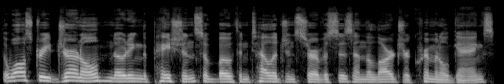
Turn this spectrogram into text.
The Wall Street Journal, noting the patience of both intelligence services and the larger criminal gangs,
